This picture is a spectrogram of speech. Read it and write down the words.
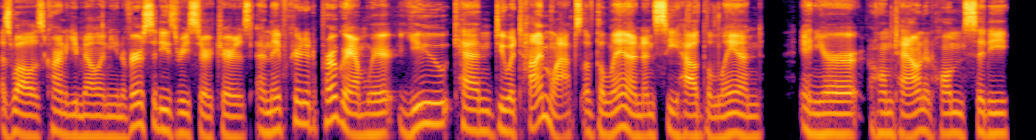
as well as Carnegie Mellon University's researchers. And they've created a program where you can do a time lapse of the land and see how the land in your hometown and home city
